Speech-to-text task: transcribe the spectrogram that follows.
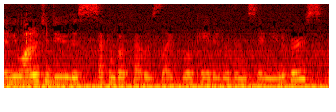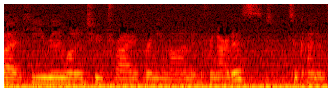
and he wanted to do this second book that was like located within the same universe, but he really wanted to try bringing on a different artist to kind of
